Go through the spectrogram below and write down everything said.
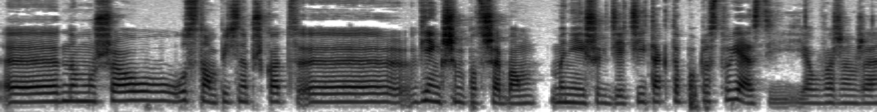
e, no, muszą ustąpić na przykład e, większym potrzebom mniejszych dzieci i tak to po prostu jest i ja uważam, że,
